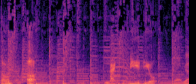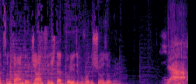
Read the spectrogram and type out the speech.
Thumbs up. Like the video. Yeah, we had some time there. John, finish that burrito before the show's over. Yeah.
